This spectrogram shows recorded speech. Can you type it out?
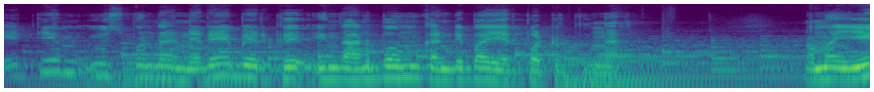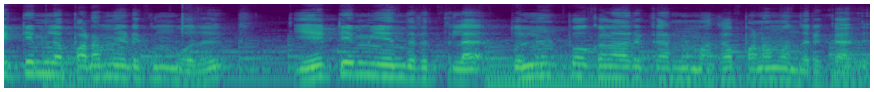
ஏடிஎம் யூஸ் பண்ணுற நிறைய பேருக்கு இந்த அனுபவம் கண்டிப்பாக ஏற்பட்டிருக்குங்க. நம்ம ஏடிஎம்மில் பணம் எடுக்கும்போது ஏடிஎம் இயந்திரத்தில் தொழில்நுட்ப கோளாறு காரணமாக பணம் வந்திருக்காது.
